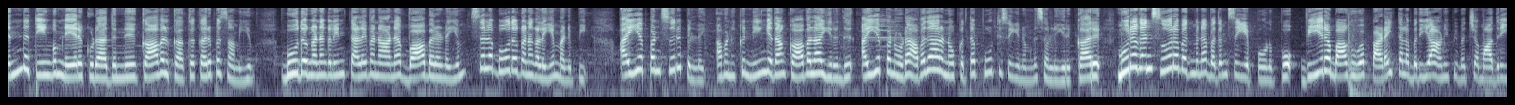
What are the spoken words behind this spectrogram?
எந்த தீங்கும் நேரக்கூடாதுன்னு காவல் காக்க கருப்பசாமியும் பூதகணங்களின் தலைவனான பாபரனையும் சில பூதகணங்களையும் அனுப்பி. ஐயப்பன் சிறு பிள்ளை அவனுக்கு நீங்க தான் காவலா இருந்து ஐயப்பனோட அவதார நோக்கத்தை பூர்த்தி செய்யணும்னு சொல்லியிருக்காரு. முருகன் சூரபத்மனை வதம் செய்ய போனப்போ வீரபாகுவ படைத்தளபதியா அனுப்பி வச்ச மாதிரி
